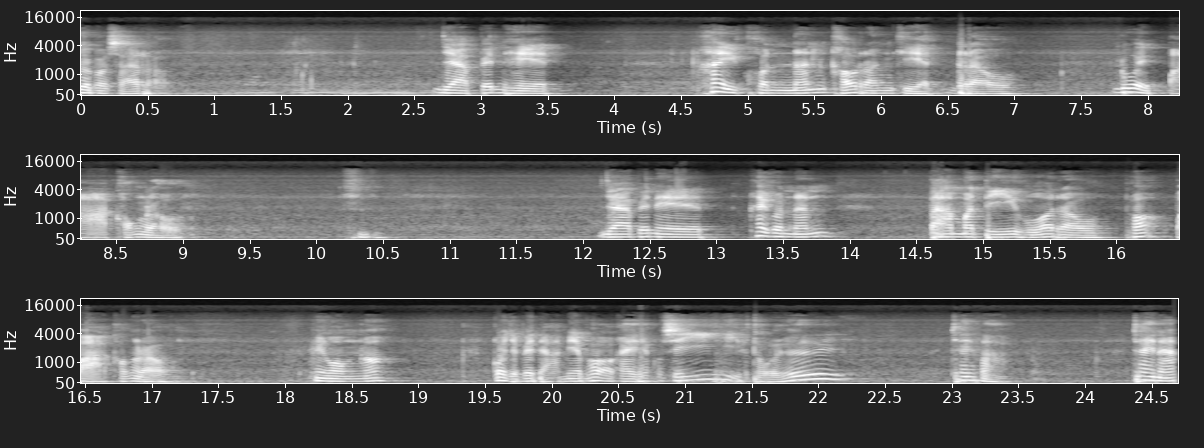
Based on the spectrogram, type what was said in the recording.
ด้วยภาษาเรา อย่าเป็นเหตุให้คนนั้นเขารังเกียจเราด้วยปากของเรา อย่าเป็นเหตุให้คนนั้นตามมาตีหัวเรา เพราะปากของเรา ไม่งงเนาะก็จะไปด่าเมียพ่อใครก็สิโถเฮ้ย ใช่เปล่าใช่นะ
